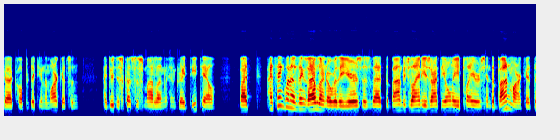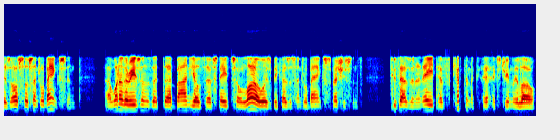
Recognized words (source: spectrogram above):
uh, called Predicting the Markets, and I do discuss this model in, in great detail. But I think one of the things I've learned over the years is that the bond vigilantes aren't the only players in the bond market. There's also central banks, and uh, one of the reasons that uh, bond yields have stayed so low is because the central banks, especially since 2008, have kept them ex- extremely low.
